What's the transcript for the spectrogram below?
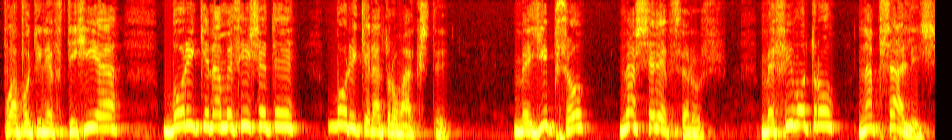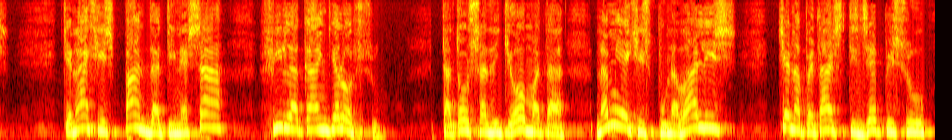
που από την ευτυχία μπορεί και να μεθύσετε, μπορεί και να τρομάξετε. Με γύψο να είσαι ελεύθερος. Με φήμοτρο να ψάλεις. Και να έχεις πάντα την εσά φύλακα αγγελό σου. Τα τόσα δικαιώματα να μην έχεις που να βάλεις και να πετάς στην τσέπη σου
